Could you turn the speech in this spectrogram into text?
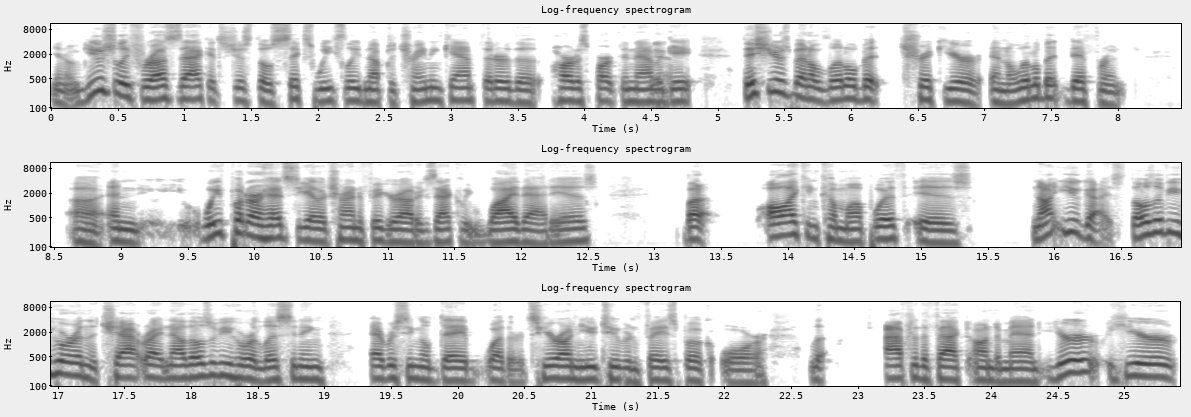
you know, usually for us, Zach, it's just those six weeks leading up to training camp that are the hardest part to navigate. Yeah. This year's been a little bit trickier and a little bit different. Uh, and we've put our heads together trying to figure out exactly why that is. But all I can come up with is not you guys, those of you who are in the chat right now, those of you who are listening every single day, whether it's here on YouTube and Facebook or after the fact on demand. You're here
